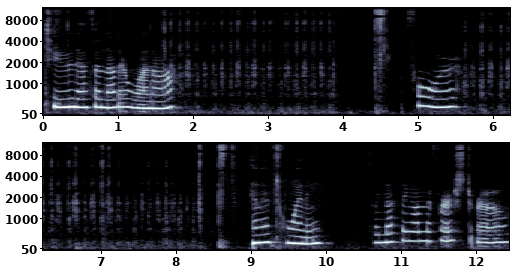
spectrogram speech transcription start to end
two, that's another one off. Four. And a 20. So on the first row.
